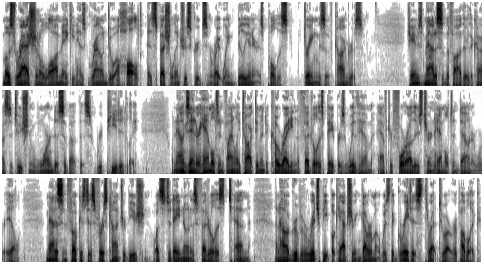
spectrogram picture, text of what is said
most rational lawmaking has ground to a halt as special interest groups and right wing billionaires pull the strings of Congress. James Madison, the father of the Constitution, warned us about this repeatedly. When Alexander Hamilton finally talked him into co writing the Federalist Papers with him after four others turned Hamilton down or were ill, Madison focused his first contribution, what's today known as Federalist 10, on how a group of rich people capturing government was the greatest threat to our republic.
